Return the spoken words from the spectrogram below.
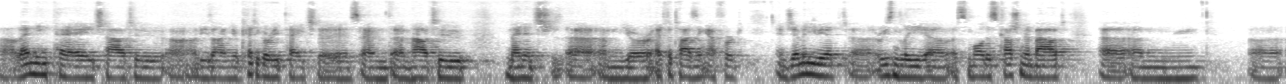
uh, landing page, how to uh, design your category pages, and um, how to manage uh, um, your advertising effort. In Germany, we had uh, recently uh, a small discussion about uh, um, uh,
